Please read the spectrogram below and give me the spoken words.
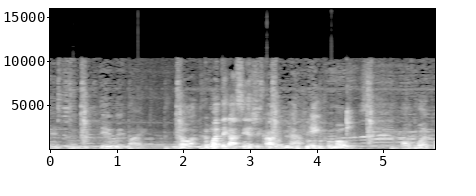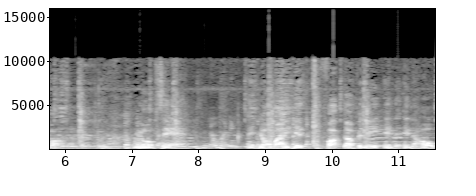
and when you deal with like, you know, the one thing I see in Chicago, you have eight promoters on one party. You know what I'm saying? No money. and your money gets fucked up in the in the in the hole.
